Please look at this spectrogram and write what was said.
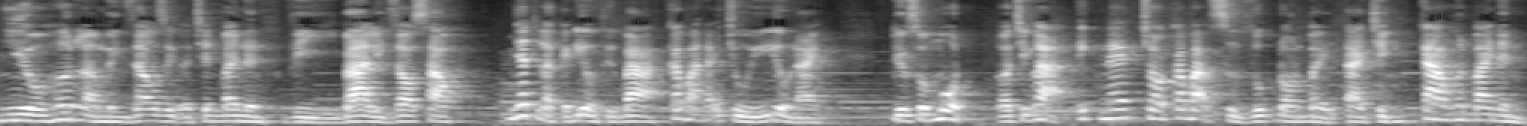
nhiều hơn là mình giao dịch ở trên Binance vì ba lý do sau. Nhất là cái điều thứ ba, các bạn hãy chú ý điều này. Điều số 1 đó chính là Xnet cho các bạn sử dụng đòn bẩy tài chính cao hơn Binance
